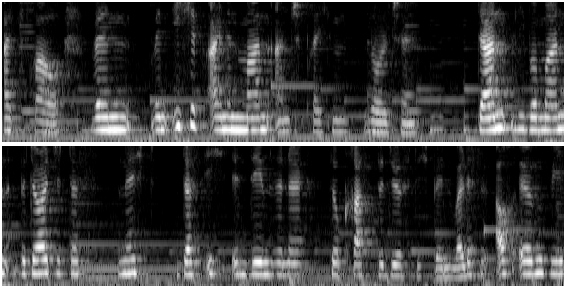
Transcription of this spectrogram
als Frau, wenn, wenn ich jetzt einen Mann ansprechen sollte, dann, lieber Mann, bedeutet das nicht, dass ich in dem Sinne so krass bedürftig bin, weil das ist auch irgendwie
